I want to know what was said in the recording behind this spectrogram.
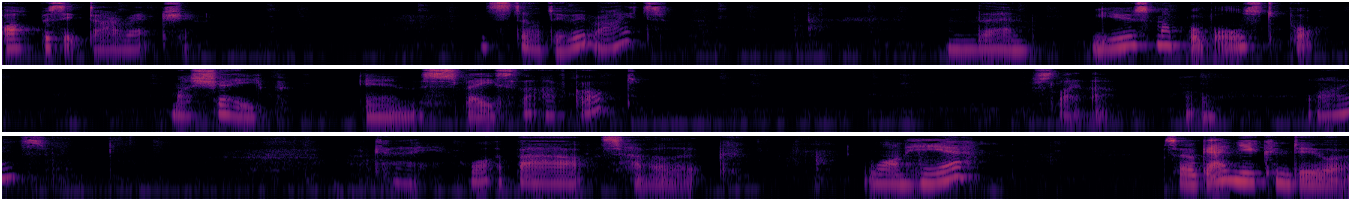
opposite direction? It'd still do it, right? And then use my bubbles to put my shape in the space that I've got. Just like that, little lines. What about, let's have a look, one here. So again, you can do a,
